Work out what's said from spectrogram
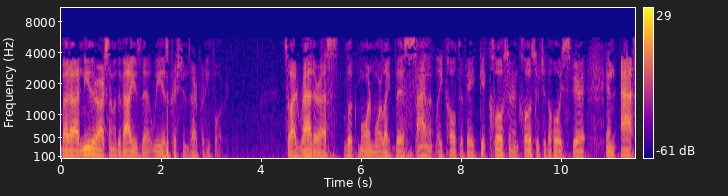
but uh, neither are some of the values that we as Christians are putting forward. So I'd rather us look more and more like this, silently cultivate, get closer and closer to the Holy Spirit, and ask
